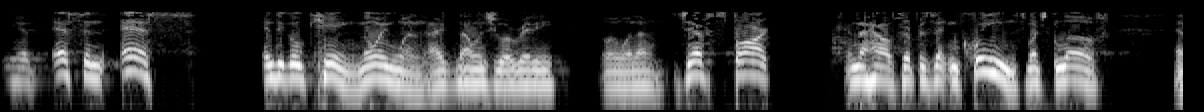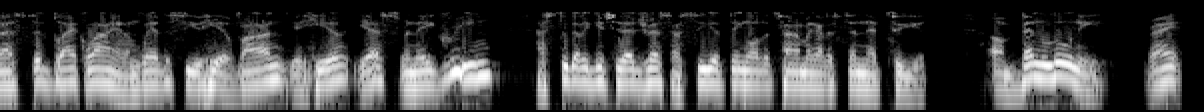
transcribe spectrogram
We have S and S, Indigo King, knowing one. I acknowledge you already. Knowing one. Jeff Spark in the house representing Queens. Much love. And I said Black Lion. I'm glad to see you here. Vaughn, you're here. Yes. Renee Green. I still got to get you that address. I see your thing all the time. I got to send that to you. Um, ben Looney, right?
